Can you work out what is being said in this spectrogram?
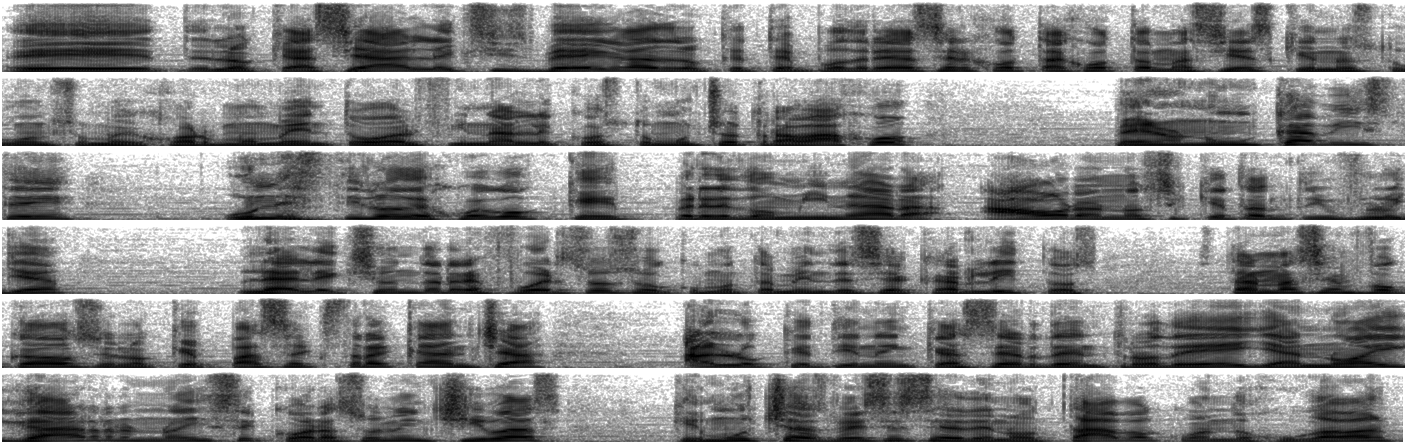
eh, de lo que hacía Alexis Vega, de lo que te podría hacer JJ Macías, que no estuvo en su mejor momento o al final le costó mucho trabajo, pero nunca viste un estilo de juego que predominara. Ahora no sé qué tanto influye la elección de refuerzos o como también decía Carlitos, están más enfocados en lo que pasa extra cancha a lo que tienen que hacer dentro de ella. No hay garra, no hay ese corazón en Chivas que muchas veces se denotaba cuando jugaban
